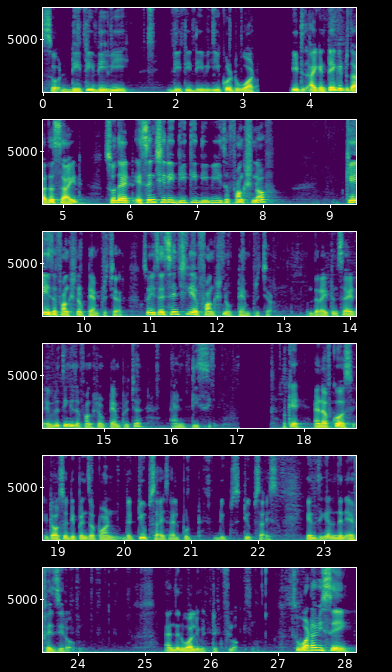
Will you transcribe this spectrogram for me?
So, dt dv dt dv equal to what? It I can take it to the other side. So, that essentially dt dv is a function of k is a function of temperature. So, it is essentially a function of temperature on the right hand side everything is a function of temperature and T c. Okay. And of course, it also depends upon the tube size I will put tube size anything else and then f is 0 and then volumetric flow. So, what are we saying?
